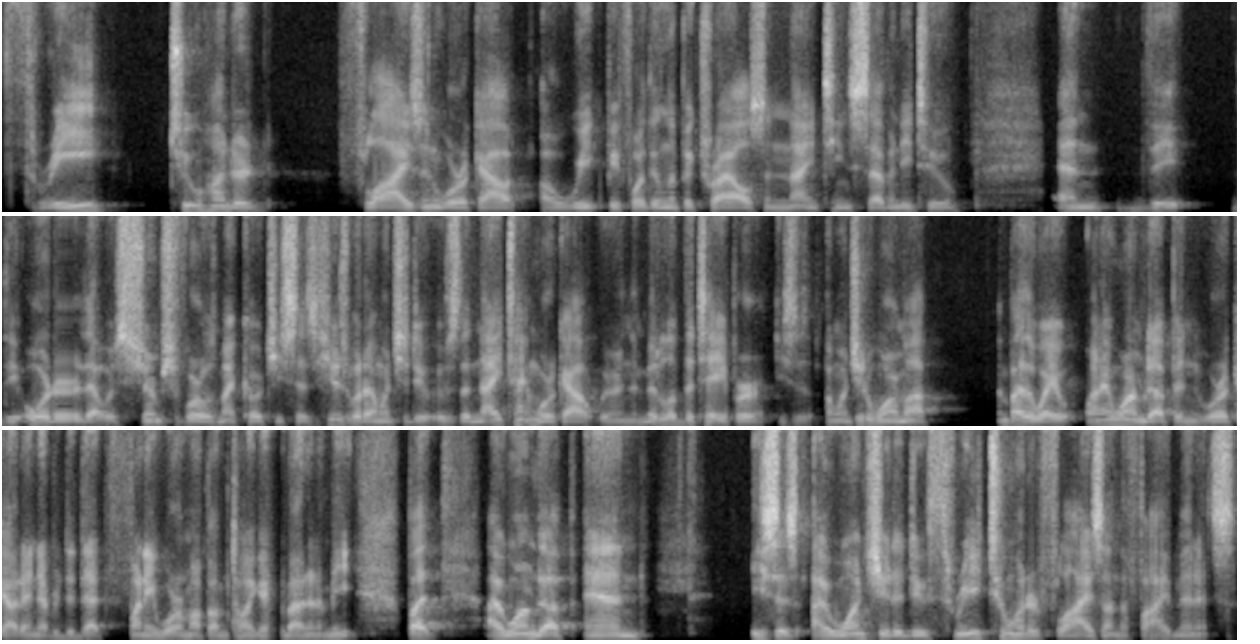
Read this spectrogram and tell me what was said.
three 200 flies in workout a week before the Olympic trials in 1972. And the the order that was Sherm Chavoor was my coach. He says, "Here's what I want you to do." It was the nighttime workout. We were in the middle of the taper. He says, "I want you to warm up." And by the way, when I warmed up in workout, I never did that funny warm up I'm talking about in a meet. But I warmed up, and he says, "I want you to do three 200 flies on the five minutes.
